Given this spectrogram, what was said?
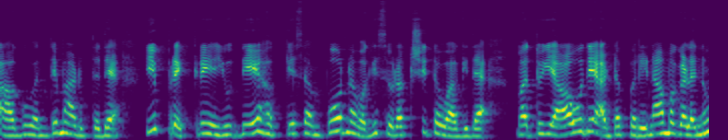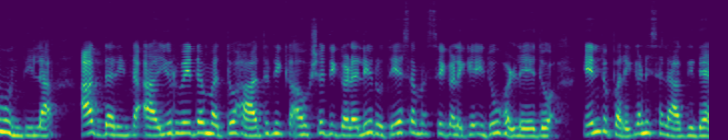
ಆಗುವಂತೆ ಮಾಡುತ್ತದೆ. ಈ ಪ್ರಕ್ರಿಯೆಯು ದೇಹಕ್ಕೆ ಸಂಪೂರ್ಣವಾಗಿ ಸುರಕ್ಷಿತವಾಗಿದೆ ಮತ್ತು ಯಾವುದೇ ಅಡ್ಡ ಪರಿಣಾಮಗಳನ್ನು ಹೊಂದಿಲ್ಲ. ಆದ್ದರಿಂದ ಆಯುರ್ವೇದ ಮತ್ತು ಆಧುನಿಕ ಔಷಧಿಗಳಲ್ಲಿ ಹೃದಯ ಸಮಸ್ಯೆಗಳಿಗೆ ಇದು ಒಳ್ಳೆಯದು ಎಂದು ಪರಿಗಣಿಸಲಾಗಿದೆ.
